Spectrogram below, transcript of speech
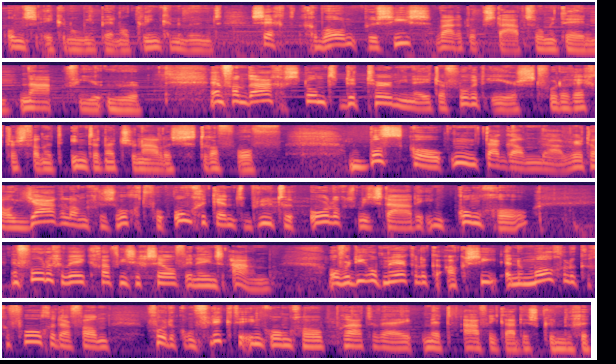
Ons economiepanel Klinkende Munt zegt gewoon precies waar het op staat zometeen na vier uur. En vandaag stond de Terminator voor het eerst voor de rechters van het internationale strafhof. Bosco Ntaganda werd al jarenlang gezocht voor ongekend brute oorlogsmisdaden in Congo. En vorige week gaf hij zichzelf ineens aan. Over die opmerkelijke actie en de mogelijke gevolgen daarvan... voor de conflicten in Congo praten wij met Afrika-deskundige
